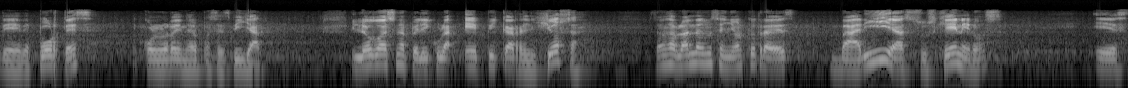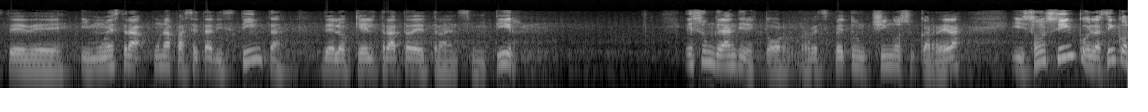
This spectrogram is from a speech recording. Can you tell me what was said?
de deportes, el color de dinero pues es billar. Y luego hace una película épica religiosa. Estamos hablando de un señor que otra vez varía sus géneros este de, y muestra una faceta distinta de lo que él trata de transmitir. Es un gran director, respeto un chingo su carrera. Y son cinco, y las cinco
